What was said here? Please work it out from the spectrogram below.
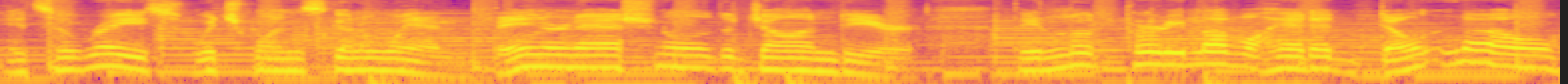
It's a race, which one's gonna win? The International or the John Deere? They look pretty level-headed, don't know.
